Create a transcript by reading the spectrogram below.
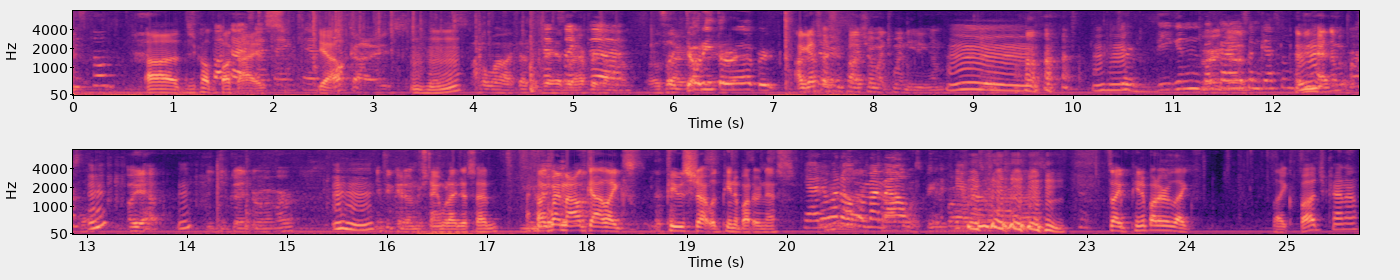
He's called Uh, they're called Buckeyes, Buckeyes. I think. Yeah. Buckeyes. Mm-hmm. Oh wow, I thought that they had like wrappers the- on 'em. I was like, don't eat the wrapper. I guess I should probably show my twin eating them. too. They're vegan Very Buckeyes, good. I'm guessing. Have you had them before? Oh, you have? Did you guys remember? Mm-hmm. If you could understand what I just said. I feel like my mouth got like fused shut with peanut butterness. Yeah, I didn't want to open my mouth. Peanut The butter? camera. It's like peanut butter, like like fudge, kind of,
